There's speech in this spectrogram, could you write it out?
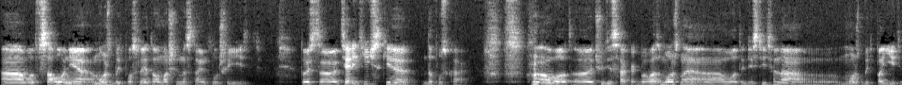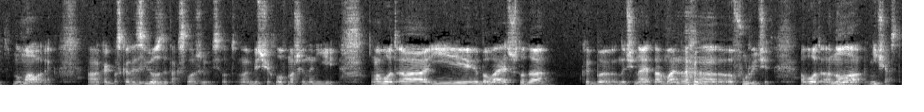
а, вот в салоне. Может быть, после этого машина станет лучше ездить. То есть э, теоретически допускаю. Вот, э, чудеса как бы возможны, э, вот, и действительно, может быть, поедет. Ну, мало ли, как бы сказать, звезды так сложились. Вот, без чехлов машина не едет. Вот, и бывает, что да, как бы начинает нормально фурычить. Вот, но не часто.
